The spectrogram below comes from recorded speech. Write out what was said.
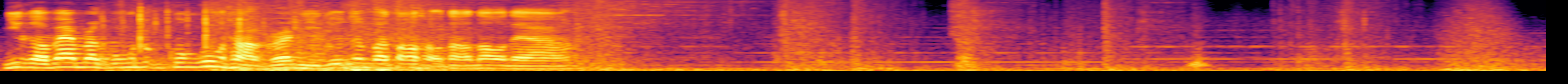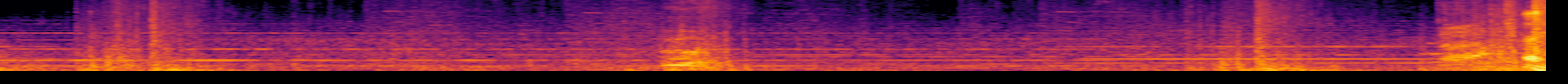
你搁外面公公共场合，你就这么大吵大闹的呀？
